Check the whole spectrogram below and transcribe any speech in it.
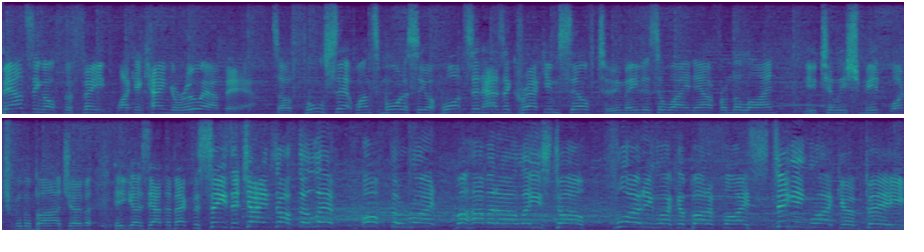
bouncing off the feet like a kangaroo out there. So a full set once more to see off. Watson has a crack himself, two metres away now from the line. New Tilly Schmidt, watch for the barge over. He goes out the back for Caesar James off the left, off the right. Muhammad Ali style, floating like a butterfly, stinging like a bee.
